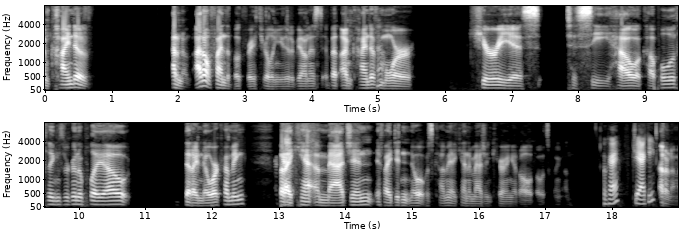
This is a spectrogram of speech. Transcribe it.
I'm kind of, I don't know, I don't find the book very thrilling either, to be honest. But I'm kind of Oh. more curious to see how a couple of things are going to play out that I know are coming. But I Okay. can't imagine if I didn't know it was coming. I can't imagine caring at all about what's going on. Okay, Jacque. I don't know.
